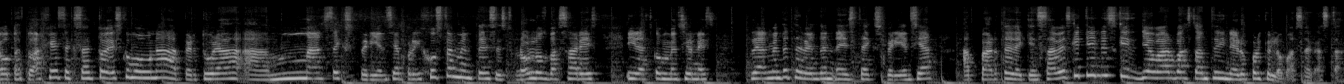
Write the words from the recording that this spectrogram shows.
o tatuajes, exacto, es como una apertura a más experiencia, porque justamente es esto, ¿no? Los bazares y las convenciones realmente te venden esta experiencia, aparte de que sabes que tienes que llevar bastante dinero porque lo vas a gastar.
